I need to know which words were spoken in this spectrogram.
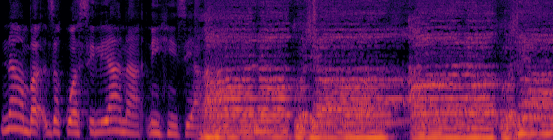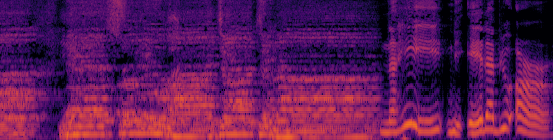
Namba za kuwasiliana ni hizi hapa. Yuaja tena. Na hii ni awr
